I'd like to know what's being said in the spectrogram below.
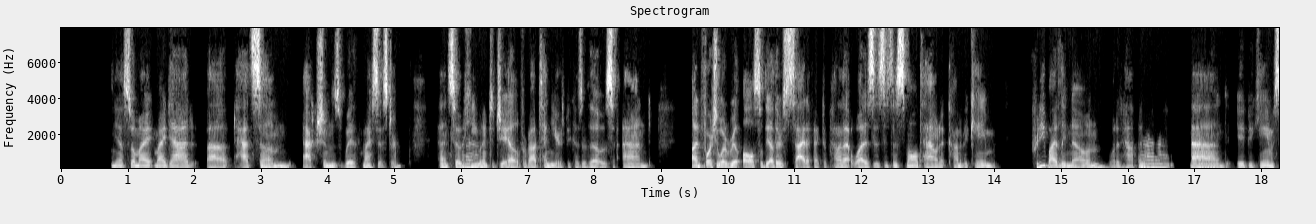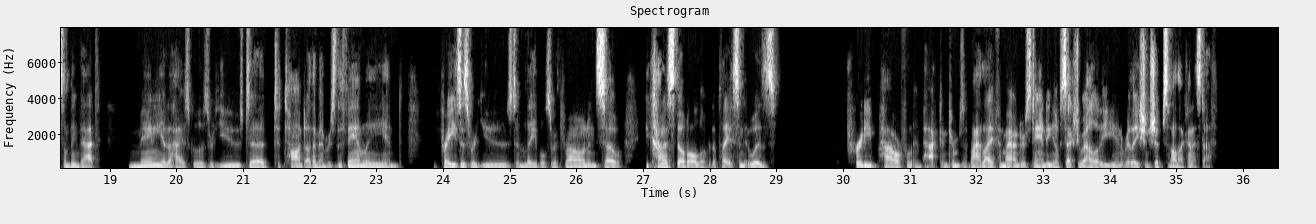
yeah, so my my dad uh, had some actions with my sister, and so he uh-huh. went to jail for about ten years because of those. And unfortunately, what real also the other side effect of kind of that was is it's a small town. It kind of became pretty widely known what had happened. Mm-hmm. And it became something that many of the high schools would use to, to taunt other members of the family and phrases were used and labels were thrown. And so it kind of spilled all over the place. And it was pretty powerful impact in terms of my life and my understanding of sexuality and relationships and all that kind of stuff.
